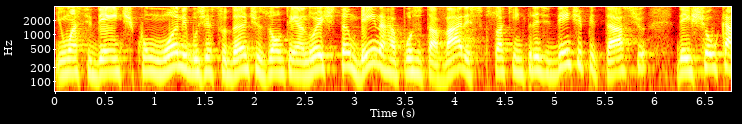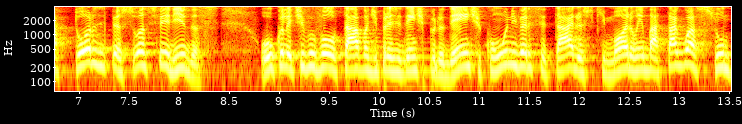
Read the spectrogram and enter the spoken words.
E um acidente com um ônibus de estudantes ontem à noite, também na Raposo Tavares, só que em Presidente Epitácio, deixou 14 pessoas feridas. O coletivo voltava de Presidente Prudente com universitários que moram em Bataguaçu.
